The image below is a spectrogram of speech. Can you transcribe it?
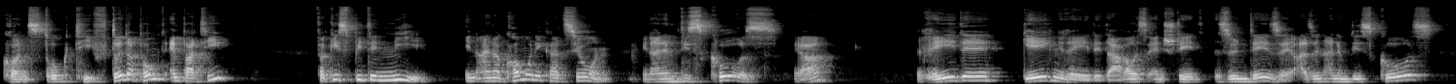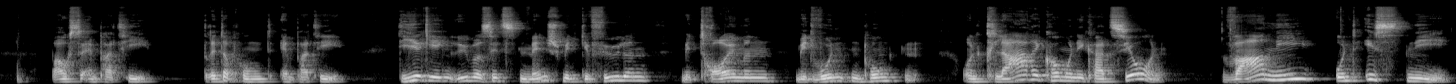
konstruktiv. Dritter Punkt, Empathie. Vergiss bitte nie in einer Kommunikation, in einem Diskurs, ja, Rede, Gegenrede, daraus entsteht Synthese. Also in einem Diskurs brauchst du Empathie. Dritter Punkt, Empathie. Dir gegenüber sitzt ein Mensch mit Gefühlen, mit Träumen, mit wunden Punkten. Und klare Kommunikation war nie und ist nie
